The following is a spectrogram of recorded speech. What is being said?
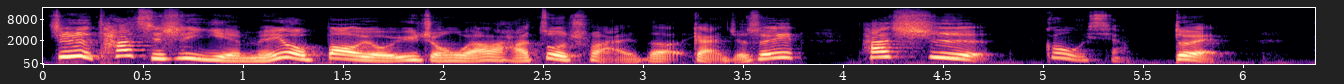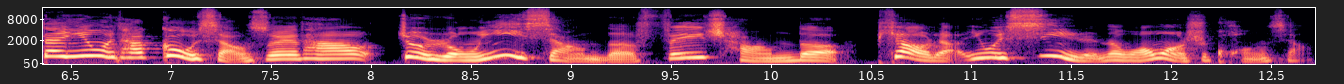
就是他其实也没有抱有一种我要把它做出来的感觉，所以他是构想对，但因为他构想，所以他就容易想的非常的漂亮，因为吸引人的往往是狂想。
